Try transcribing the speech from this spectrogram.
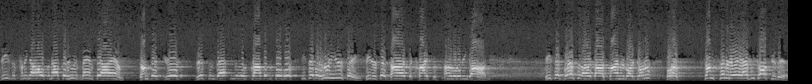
Jesus coming down off the mount said, Who does man say I am? Some said, You're this and that and the prophet and so forth. He said, But who do you say? Peter said, Thou art the Christ, the Son of the living God. He said, Blessed art thou, Simon Barjona, for some seminary hasn't taught you this.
